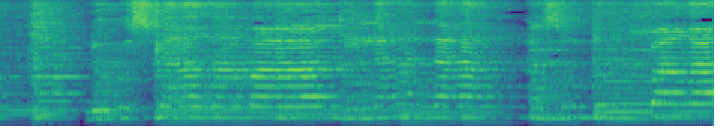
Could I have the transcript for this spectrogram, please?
ko Lubos ka nga makilala. Ang sunod pa nga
